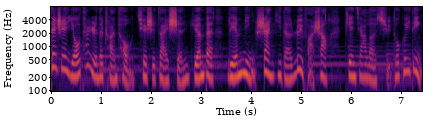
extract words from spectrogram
但是犹太人的传统却是在神原本怜悯善意的律法上添加了许多规定，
